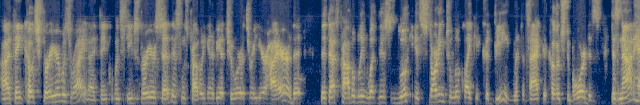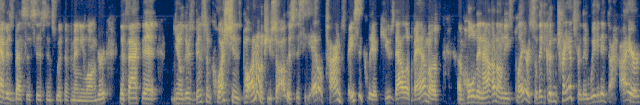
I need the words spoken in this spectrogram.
I think Coach Spurrier was right. I think when Steve Spurrier said this was probably going to be a two or three year hire, that that that's probably what this look it's starting to look like it could be with the fact that Coach DeBoer does does not have his best assistants with him any longer. The fact that you know there's been some questions, Paul. I don't know if you saw this. The Seattle Times basically accused Alabama of of holding out on these players so they couldn't transfer. They waited to hire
